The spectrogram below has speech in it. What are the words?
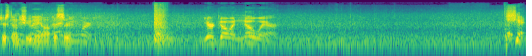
Just don't shoot me, officer. You're going nowhere. Shit.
